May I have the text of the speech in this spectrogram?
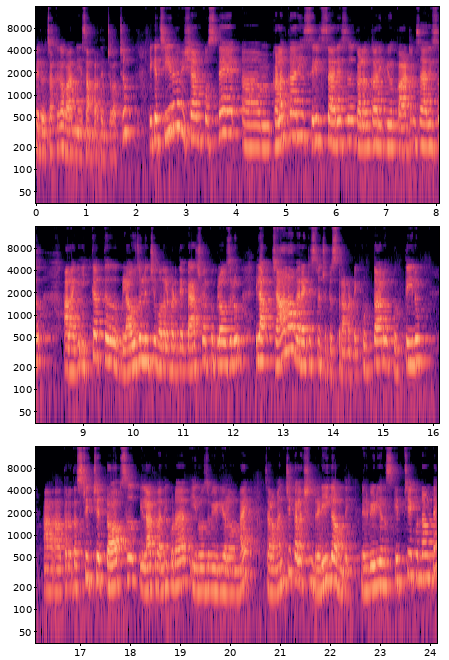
మీరు చక్కగా వారిని సంప్రదించవచ్చు. ఇక చీరల విషయానికి వస్తే Kalamkari Kalamkari silk sarees Kalamkari pure cotton sarees అలాగే ఇక్కత్ బ్లౌజుల నుంచి మొదలు పెడితే ప్యాచ్ వర్క్ బ్లౌజులు ఇలా చాలా వెరైటీస్ని చూపిస్తున్నామండి కుర్తాలు కుర్తీలు ఆ తర్వాత స్టిచ్ టాప్స్ ఇలాంటివన్నీ కూడా ఈరోజు వీడియోలో ఉన్నాయి. చాలా మంచి కలెక్షన్ రెడీగా ఉంది. మీరు వీడియోను స్కిప్ చేయకుండా ఉంటే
